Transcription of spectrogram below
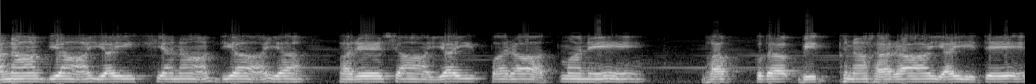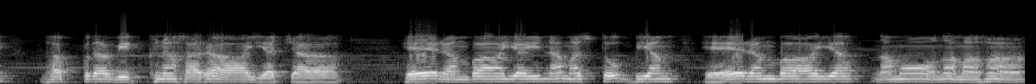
अनाद्यायै ह्यनाद्याय परेशायै परात्मने भक्तविघ्नहरायैते भक्तविघ्नहराय च हेरम्बायै नमस्तुभ्यं हेरम्बाय नमो नमः।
